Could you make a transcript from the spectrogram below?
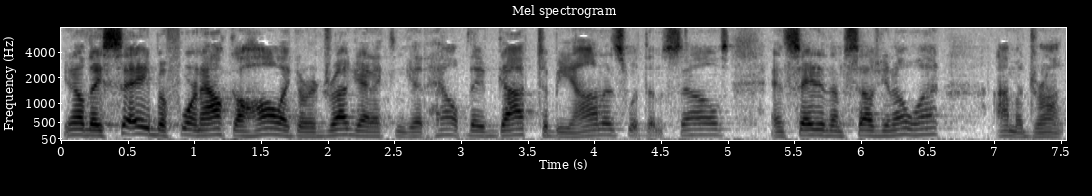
You know, they say before an alcoholic or a drug addict can get help, they've got to be honest with themselves and say to themselves, you know what? I'm a drunk.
